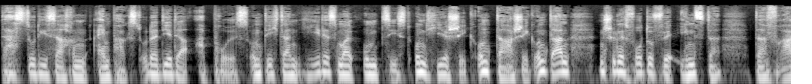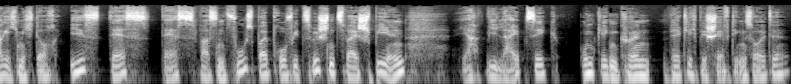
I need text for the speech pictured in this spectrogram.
dass du die Sachen einpackst oder dir da abholst und dich dann jedes Mal umziehst und hier schick und da schick und dann ein schönes Foto für Insta. Da frage ich mich doch, ist das das, was ein Fußballprofi zwischen zwei Spielen, ja, wie Leipzig und gegen Köln wirklich beschäftigen sollte?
